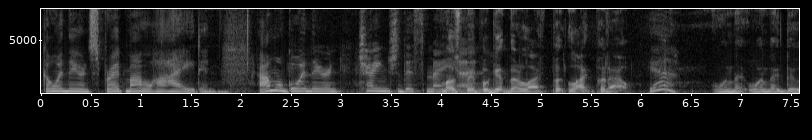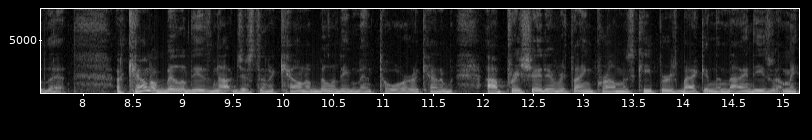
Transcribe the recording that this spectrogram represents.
go in there and spread my light and I'm going to go in there and change this man. Most people get their life put light put out. Yeah. When they when they do that. Accountability is not just an accountability mentor. Account- I appreciate everything Promise Keepers back in the '90s. I mean,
